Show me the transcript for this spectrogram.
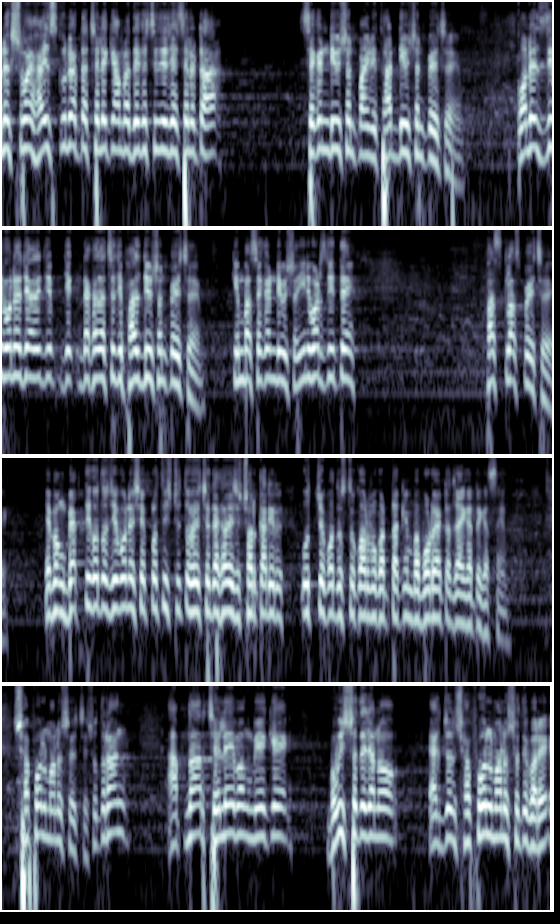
অনেক সময় হাই স্কুলে একটা ছেলেকে আমরা দেখেছি যে ছেলেটা সেকেন্ড ডিভিশন পায়নি থার্ড ডিভিশন পেয়েছে। কলেজ জীবনে যে দেখা যাচ্ছে যে ফার্স্ট ডিভিশন পেয়েছে কিংবা সেকেন্ড ডিভিশন ইউনিভার্সিটিতে ফার্স্ট ক্লাস পেয়েছে এবং ব্যক্তিগত জীবনে সে প্রতিষ্ঠিত হয়েছে, দেখা যাচ্ছে সরকারের উচ্চপদস্থ কর্মকর্তা কিংবা বড় একটা জায়গাতে গেছে। সফল মানুষ হয়েছে। সুতরাং আপনার ছেলে এবং মেয়েকে ভবিষ্যতে যেন একজন সফল মানুষ হতে পারে,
